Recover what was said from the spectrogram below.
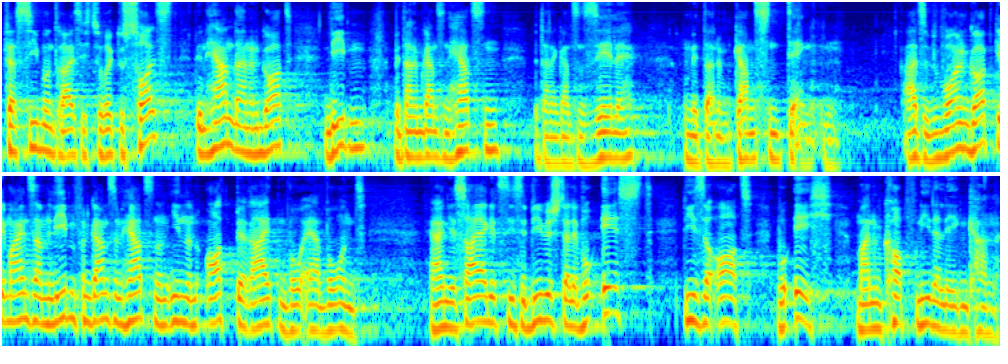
Vers 37 zurück. Du sollst den Herrn, deinen Gott, lieben mit deinem ganzen Herzen, mit deiner ganzen Seele und mit deinem ganzen Denken. Also wir wollen Gott gemeinsam lieben von ganzem Herzen und ihnen einen Ort bereiten, wo er wohnt. Ja, in Jesaja gibt es diese Bibelstelle. Wo ist dieser Ort, wo ich meinen Kopf niederlegen kann.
